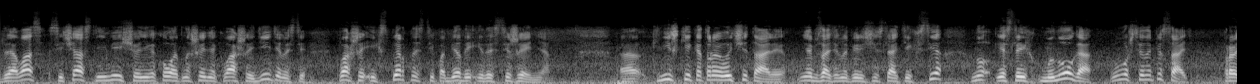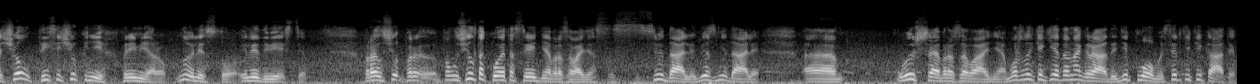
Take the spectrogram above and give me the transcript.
для вас сейчас не имеющие никакого отношения к вашей деятельности, к вашей экспертности, победы и достижения. Э, книжки, которые вы читали, не обязательно перечислять их все, но если их много, вы можете написать прочел тысячу книг, к примеру, ну или сто, или двести, получил, получил такое-то среднее образование с, с медалью, без медали, э, высшее образование, может быть какие-то награды, дипломы, сертификаты,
